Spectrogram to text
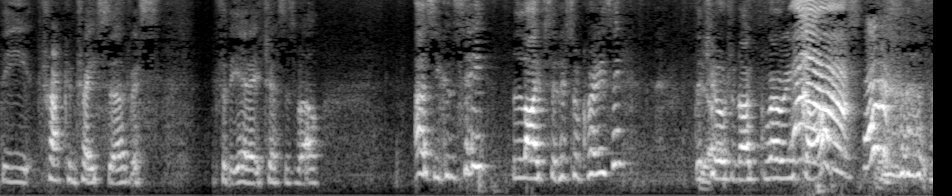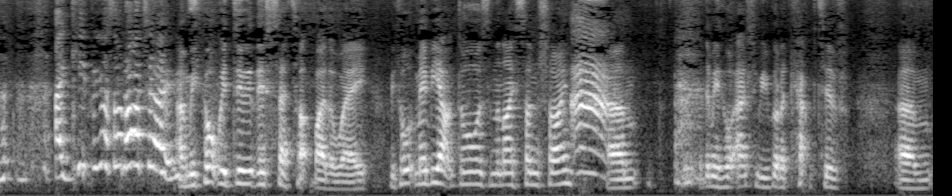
the track and trace service for the NHS as well. As you can see, life's a little crazy. The Yeah. children are growing fast and keeping us on our toes. And we thought we'd do this setup, by the way. We thought maybe outdoors in the nice sunshine. Um, but then we thought actually we've got a captive um,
